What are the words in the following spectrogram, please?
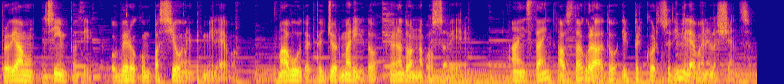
Proviamo sympathy, ovvero compassione per Mileva, ma ha avuto il peggior marito che una donna possa avere Einstein ha ostacolato il percorso di Mileva nella scienza.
